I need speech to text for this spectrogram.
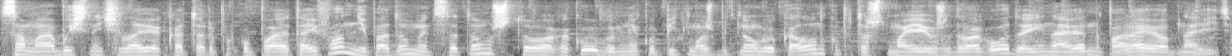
самый обычный человек, который покупает iPhone, не подумает о том, что какую бы мне купить, может быть, новую колонку, потому что моей уже два года, и, наверное, пора ее обновить.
